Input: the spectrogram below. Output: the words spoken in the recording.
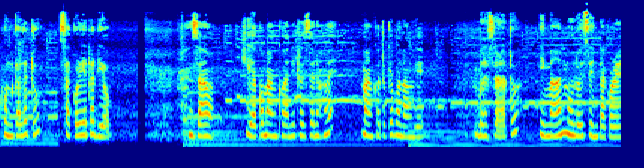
সোনকালে তোৰ চাকৰি এটা দিয়ক। যাওঁ সি আকৌ মাংস আনি থৈছে নহয় মাংসটোকে বনাওঁগৈ। বেচেৰাটো ইমান মোলৈ চিন্তা কৰে।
